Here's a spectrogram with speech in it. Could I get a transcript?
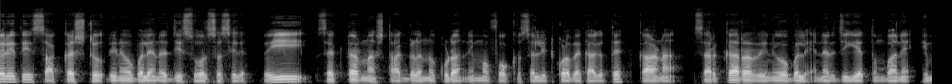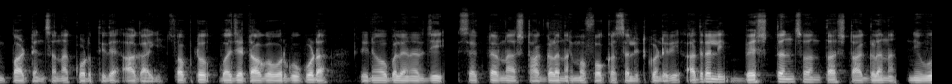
ಈ ರೀತಿ ಸಾಕಷ್ಟು ರಿನ್ಯೂವಬಲ್ ಎನರ್ಜಿ ಸೋರ್ಸಸ್ ಇದೆ. ಈ ಸೆಕ್ಟರ್ನ ಸ್ಟಾಕ್ಗಳನ್ನು ಕೂಡ ನಿಮ್ಮ ಫೋಕಸ್ ಅಲ್ಲಿ ಇಟ್ಕೊಳ್ಬೇಕಾಗುತ್ತೆ. ಕಾರಣ, ಸರ್ಕಾರ ರಿನ್ಯೂವಬಲ್ ಎನರ್ಜಿಗೆ ತುಂಬಾನೇ ಇಂಪಾರ್ಟೆನ್ಸ್ ಅನ್ನ ಕೊಡ್ತಿದೆ. ಹಾಗಾಗಿ ಸೊ ಅಪ್ ಟು ಬಜೆಟ್ ಆಗೋವರೆಗೂ ಕೂಡ ರಿನ್ಯೂವಬಲ್ ಎನರ್ಜಿ ಸೆಕ್ಟರ್ನ ಸ್ಟಾಕ್ ಗಳನ್ನ ನಿಮ್ಮ ಫೋಕಸ್ ಅಲ್ಲಿ ಇಟ್ಕೊಂಡಿರಿ. ಅದರಲ್ಲಿ ಬೆಸ್ಟ್ ಅನ್ಸುವಂತ ಸ್ಟಾಕ್ ಗಳನ್ನ ನೀವು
